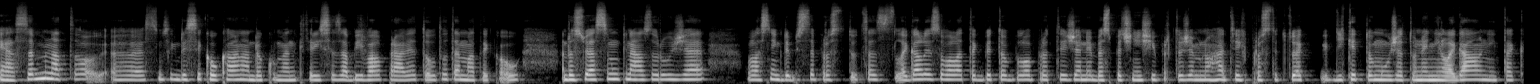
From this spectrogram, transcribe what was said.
Já jsem na to, eh, já jsem si kdysi koukala na dokument, který se zabýval právě touto tematikou a dospěla jsem k názoru, že vlastně kdyby se prostituce zlegalizovala, tak by to bylo pro ty ženy bezpečnější, protože mnoha těch prostitutek díky tomu, že to není legální, tak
